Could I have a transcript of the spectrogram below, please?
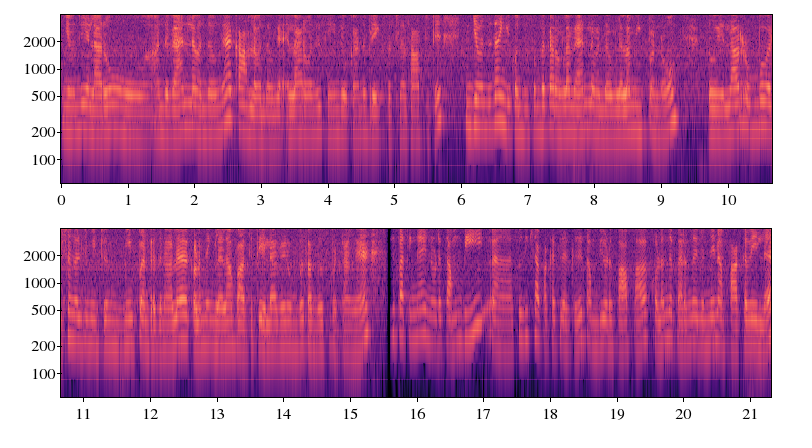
இங்கே வந்து எல்லோரும் அந்த வேனில் வந்தவங்க காரில் வந்தவங்க எல்லாரும் வந்து சேர்ந்து உட்காந்து பிரேக்ஃபாஸ்ட்லாம் சாப்பிட்டுட்டு இங்கே வந்து தான் இங்கே கொஞ்சம் சொந்தக்காரவங்களாம் வேனில் வந்தவங்களெல்லாம் மீட் பண்ணோம். ஸோ எல்லோரும் ரொம்ப வருஷம் கழிச்சு மீட் மீட் பண்ணுறதுனால குழந்தைங்களெல்லாம் பார்த்துட்டு எல்லாருமே ரொம்ப சந்தோஷப்பட்டாங்க. இது பார்த்திங்கன்னா என்னோட தம்பி சுதிக்ஷா பக்கத்தில் இருக்குது. தம்பியோட பாப்பா. குழந்தை பிறந்ததுலேருந்தே நான் பார்க்கவே இல்லை.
